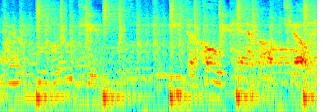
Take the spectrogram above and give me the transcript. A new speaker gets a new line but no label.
wearing blue jeans. To eat a whole can of jelly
